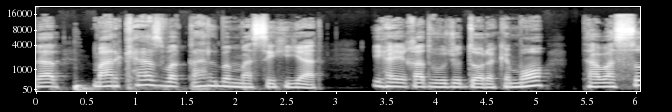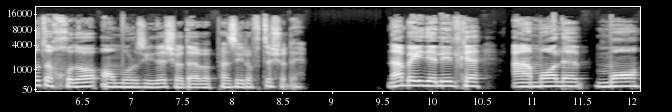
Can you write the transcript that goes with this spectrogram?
در مرکز و قلب مسیحیت این حقیقت وجود داره که ما توسط خدا آمرزیده شده و پذیرفته شده. نه به این دلیل که اعمال ما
